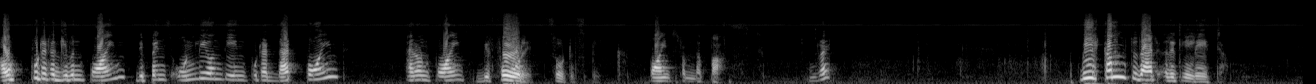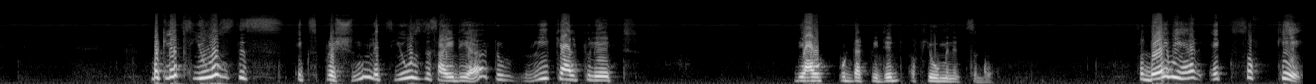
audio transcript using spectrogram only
output at a given point depends only on the input at that point and on points before it, so to speak, points from the past, right. We will come to that a little later. But let us use this expression, let us use this idea to recalculate the output that we did a few minutes ago. So, there we had x of k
